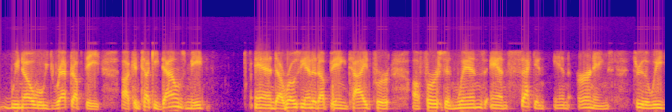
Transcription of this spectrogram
we know, we wrapped up the uh, Kentucky Downs meet and uh, Rosie ended up being tied for uh, first in wins and second in earnings through the week.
